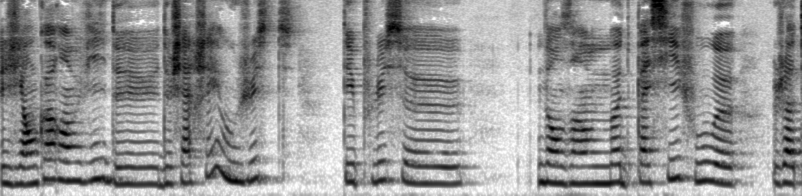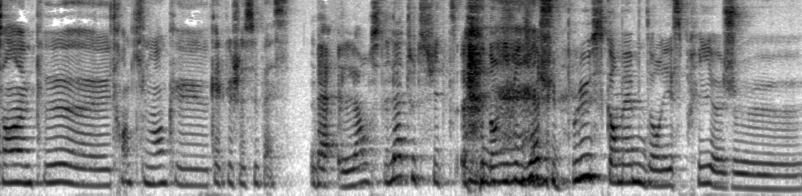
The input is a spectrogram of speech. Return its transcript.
j'ai encore envie de, de, chercher ou juste t'es plus dans un mode passif où j'attends un peu euh, tranquillement que quelque chose se passe bah, là, là, tout de suite, dans l'immédiat, je suis plus quand même dans l'esprit, euh, je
